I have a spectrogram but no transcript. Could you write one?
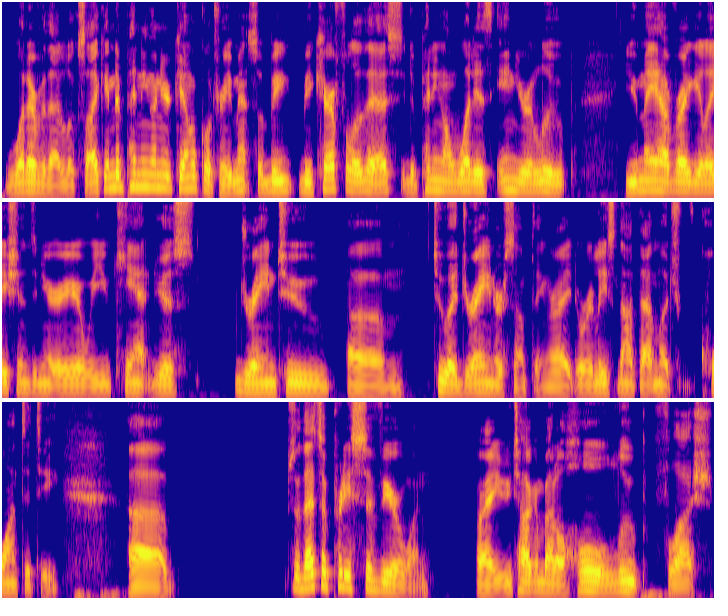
whatever that looks like and depending on your chemical treatment. So be be careful of this. Depending on what is in your loop you may have regulations in your area where you can't just drain to um, to a drain or something right? Or at least not that much quantity. Uh, so that's a pretty severe one all right you're talking about a whole loop flush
